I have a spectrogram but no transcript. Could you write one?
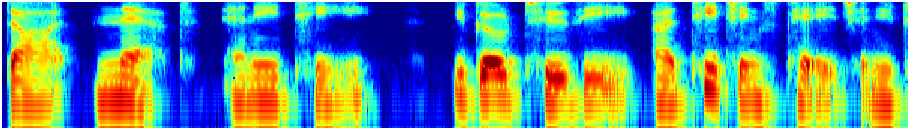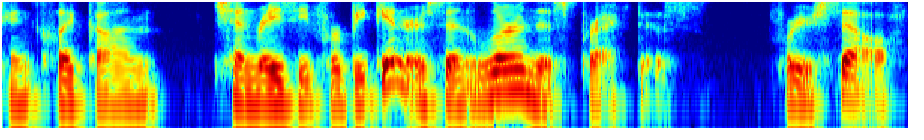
dot net, N E T. You go to the uh, teachings page and you can click on Chenrezig for Beginners and learn this practice for yourself.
